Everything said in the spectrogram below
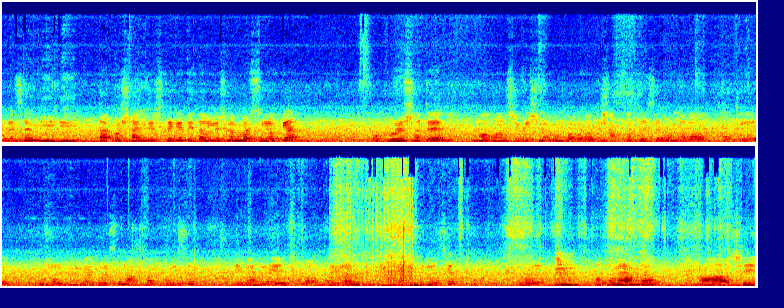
করেছেন। তারপর সাঁত্রিশ থেকে তেতাল্লিশ নম্বর শ্লোকে অক্রুরের সাথে ভগবান শ্রীকৃষ্ণ এবং বলরামের সাক্ষাৎ হয়েছে। ওনারা তাকে কুশল বিনিময় করেছেন আহ্বান করেছেন। এভাবে এই পুরো অধ্যায়টা প্রথমে আমরা সেই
